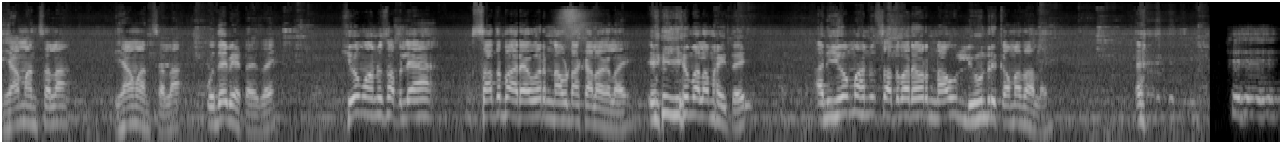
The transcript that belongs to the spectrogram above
ह्या माणसाला ह्या माणसाला उद्या भेटायचं आहे ह्यो माणूस आपल्या सातबाऱ्यावर नाव टाका लागलाय. हे मला माहीत आहे. आणि यो माणूस सातबाऱ्यावर नाव लिहून रिकामा झालाय.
